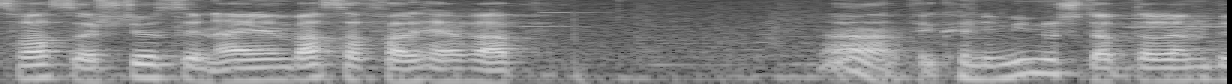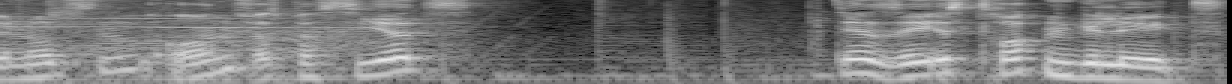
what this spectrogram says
Das Wasser stürzt in einen Wasserfall herab. Ah, wir können den Minusstab daran benutzen. Und was passiert? Der See ist trockengelegt.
